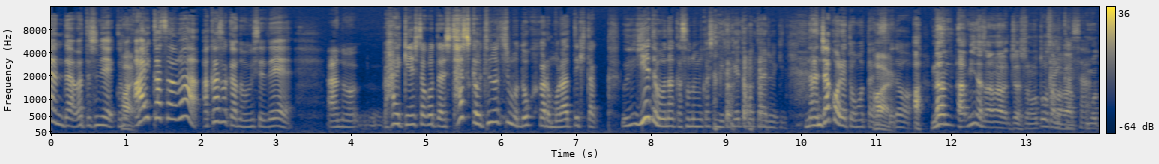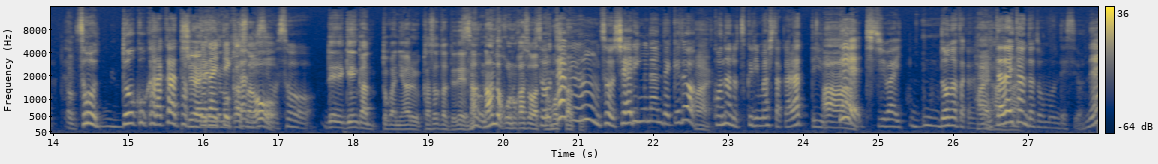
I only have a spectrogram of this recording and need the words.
なんだ。私ねこのはい。相傘は赤坂のお店で、あの拝見したことあるし確かうちの父もどこかからもらってきた家でもなんかその昔見かけたことあるのに なんじゃこれと思ったんですけど、あ、なん、あ、皆さんは、じゃあそのお父様がそうどこからか多分いただいてきたんですよ。そう。で、玄関とかにある傘立てで、な、なんだこの傘はってそう多思ったって？いう。分そうシェアリングなんだけど、はい。こんなの作りましたからって言あって父はいどなたかがいただいたんだと思うんですよね。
